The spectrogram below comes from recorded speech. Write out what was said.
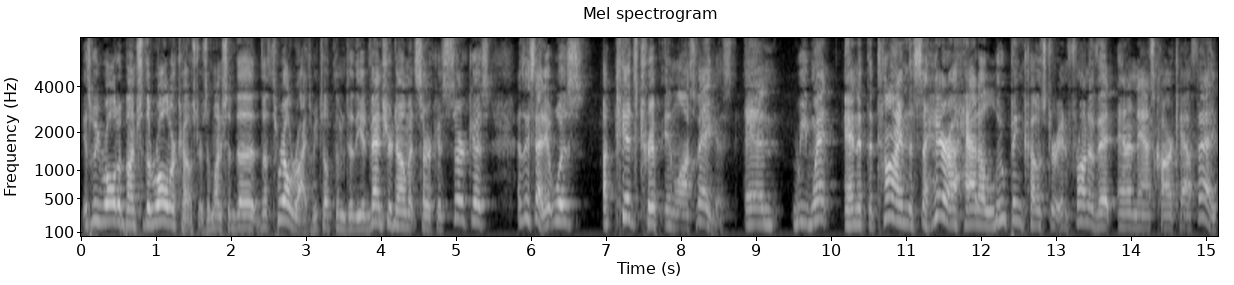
is we rolled a bunch of the roller coasters, a bunch of the, the thrill rides. We took them to the Adventure Dome at Circus Circus. As I said, it was a kid's trip in Las Vegas. And we went, and at the time, the Sahara had a looping coaster in front of it and a NASCAR cafe.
